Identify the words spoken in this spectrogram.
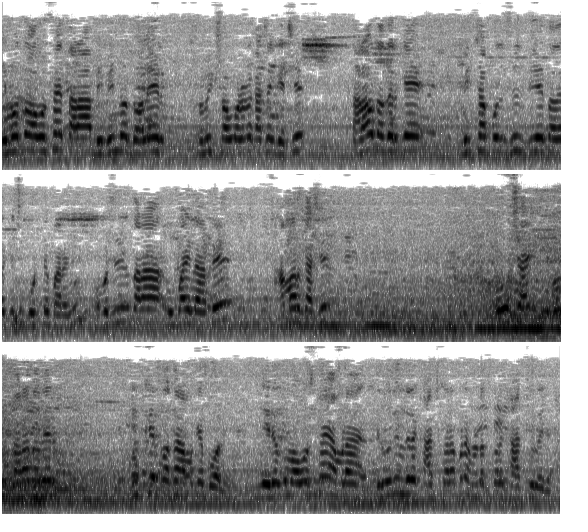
এই মতো অবস্থায় তারা বিভিন্ন দলের শ্রমিক সংগঠনের কাছে গেছে। তারাও তাদেরকে মিথ্যা প্রতিশ্রুতি দিয়ে তাদের কিছু করতে পারেনি। অবশেষে তারা উপায় না পেয়ে আমার কাছে পৌঁছায় এবং তারা তাদের দুঃখের কথা আমাকে বলে যে এরকম অবস্থায় আমরা দীর্ঘদিন ধরে কাজ করার পরে হঠাৎ করে কাজ চলে যায়।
